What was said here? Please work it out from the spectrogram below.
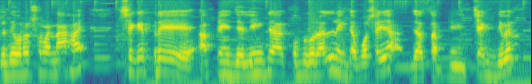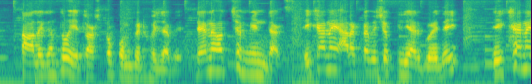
যদি অনেক সময় না হয়, সেক্ষেত্রে আপনি যে লিঙ্কটা কপি করে লিঙ্কটা বসাইয়া জাস্ট আপনি চেক দিবেন। তাহলে কিন্তু এই টাস্কটা কমপ্লিট হয়ে যাবে। দেন হচ্ছে মিন টাস্ক এখানে আরেকটা বিষয় ক্লিয়ার করে দেই। এখানে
